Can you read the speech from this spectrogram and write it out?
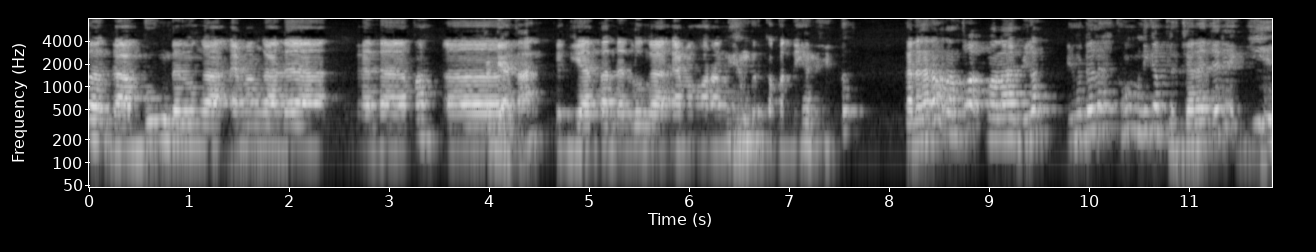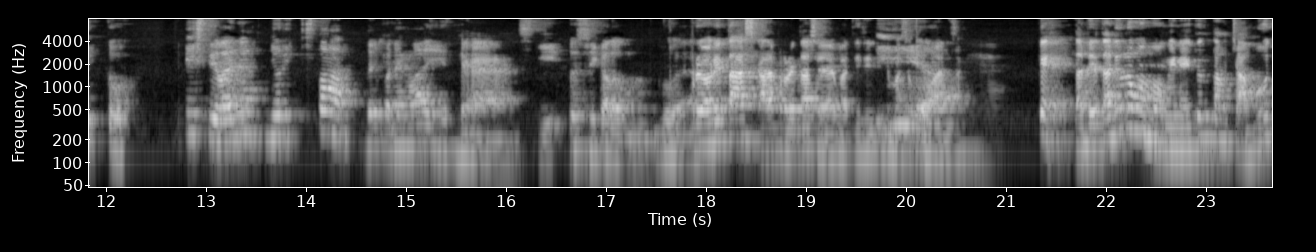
nggak gabung dan lu nggak emang nggak ada nggak ada apa eh, kegiatan. kegiatan dan lu nggak emang orang yang berkepentingan di situ kadang-kadang orang tua malah bilang ya udahlah kamu mendingan belajar aja deh gitu. Jadi istilahnya nyuri start daripada yang lain. Yes. Gitu sih kalau menurut gue prioritas skala prioritas ya berarti ini Iya. nuansa ya. oke tadi tadi lu ngomonginnya itu tentang cabut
